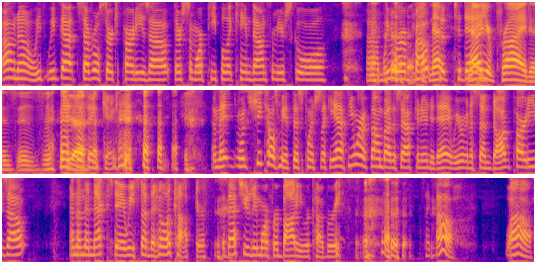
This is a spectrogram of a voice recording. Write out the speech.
oh no, we've, we've got several search parties out. There's some more people that came down from your school. Um, we were about now, to today. now your pride is is it's Yeah. sinking. and they, when she tells me at this point, she's like, "Yeah, if you weren't found by this afternoon today, we were going to send dog parties out, and then the next day we send a helicopter, but that's usually more for body recovery." it's like, oh, wow,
